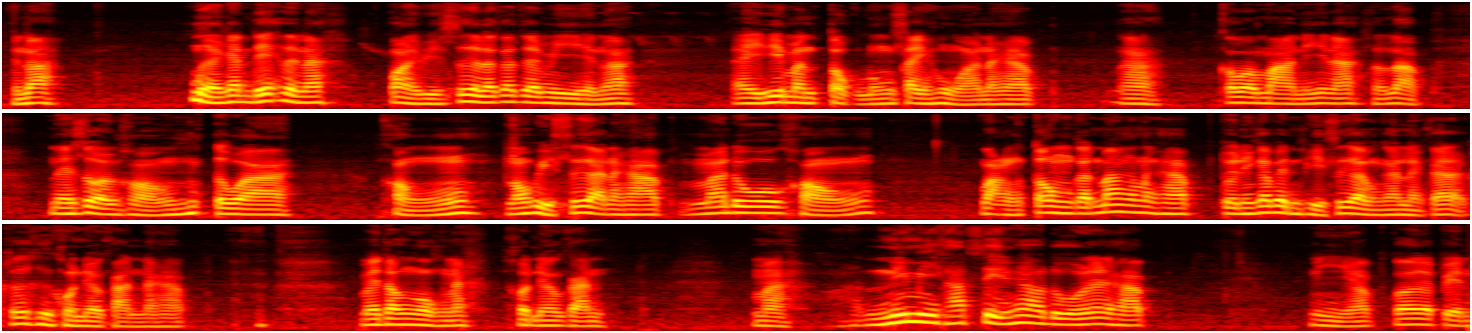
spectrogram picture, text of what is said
เห็นปะเหมือนกันเดะเลยนะ ปล่อยผีเสื้อแล้วก็จะมีเห็นปะไอ้ที่มันตกลงใส่หัวนะครับ อะ ก็ประมาณนี้นะสำหรับในส่วนของตัวของน้องผีเสื้อนะครับ มาดูของหวังตรงกันบ้างนะครับ ตัวนี้ก็เป็นผีเสื้อเหมือนกันแหละก็คือคนเดียวกันนะครับ ไม่ต้องงงนะ คนเดียวกัน มา นี่มีคัดซีนให้เราดูด้วยครับ นี่ครับก็จะเป็น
